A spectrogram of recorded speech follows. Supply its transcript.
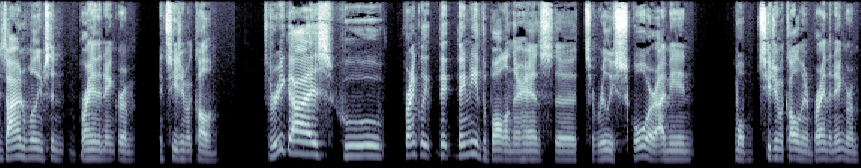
Zion Williamson, Brandon Ingram, and C.J. McCollum? Three guys who, frankly, they, they need the ball in their hands to, to really score. I mean, well, C.J. McCollum and Brandon Ingram.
